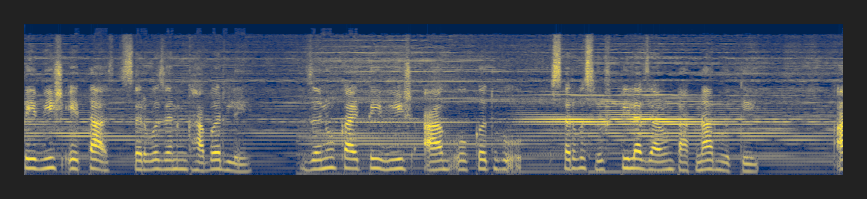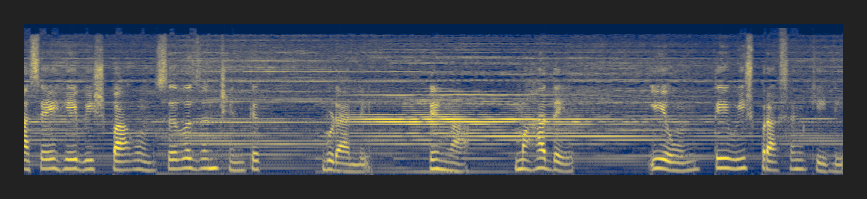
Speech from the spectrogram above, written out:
ते विष येताच सर्वजण घाबरले. जणू काय ते विष आग ओकत हो सर्व सृष्टीला जाळून टाकणार होते. असे हे विष पाहून सर्वजण चिंतेत बुडाले. तेव्हा महादेव येऊन ते विष प्राशन केले.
